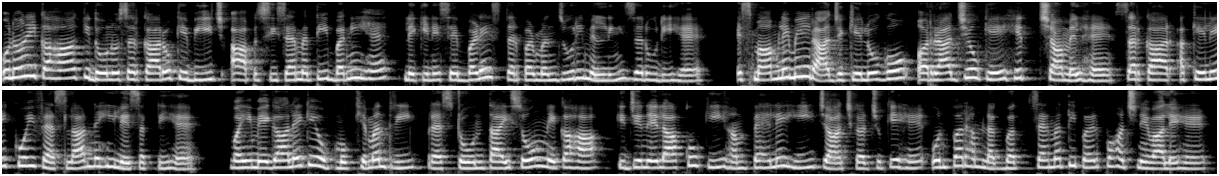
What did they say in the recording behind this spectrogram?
उन्होंने कहा कि दोनों सरकारों के बीच आपसी सहमति बनी है, लेकिन इसे बड़े स्तर पर मंजूरी मिलनी ज़रूरी है। इस मामले में राज्य के लोगों और राज्यों के हित शामिल हैं। सरकार अकेले कोई फैसला नहीं ले सकती है। वहीं मेघालय के उप मुख्यमंत्री प्रेस्टोन ताइसोंग ने कहा कि जिन इलाकों की हम पहले ही जाँच कर चुके हैं, उन पर हम लगभग सहमति पर पहुँचने वाले हैं।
